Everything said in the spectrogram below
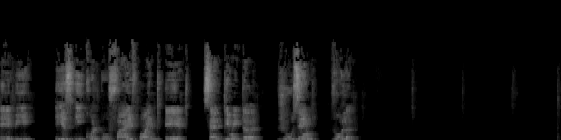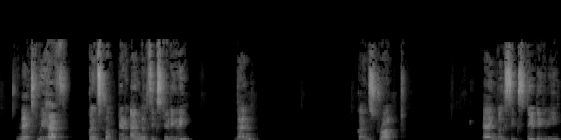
AB is equal to 5.8 centimeter using ruler. Next we have constructed angle 60 degree. Then construct angle 60 degree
